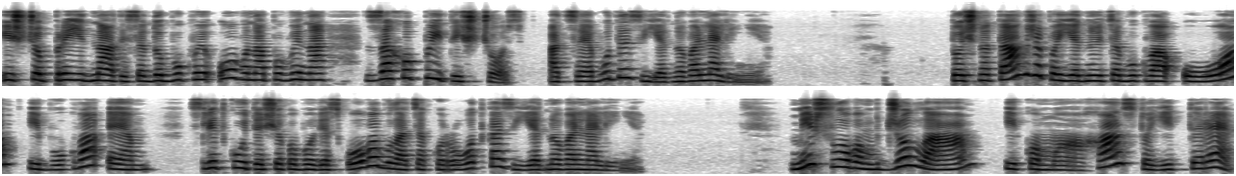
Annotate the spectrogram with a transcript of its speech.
І щоб приєднатися до букви О, вона повинна захопити щось, а це буде з'єднувальна лінія. Точно так же поєднується буква О і буква М. Слідкуйте, щоб обов'язково була ця коротка з'єднувальна лінія. Між словом бджола і комаха стоїть тире.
